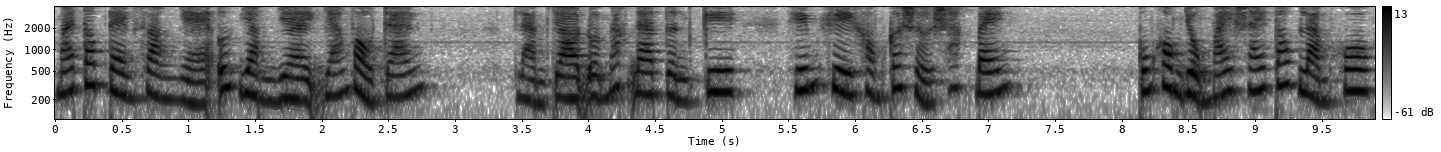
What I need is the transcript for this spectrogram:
Mái tóc đen xoăn nhẹ ướt dầm về dán vào trán, Làm cho đôi mắt đa tình kia hiếm khi không có sự sắc bén. Cũng không dùng máy sấy tóc làm khô,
